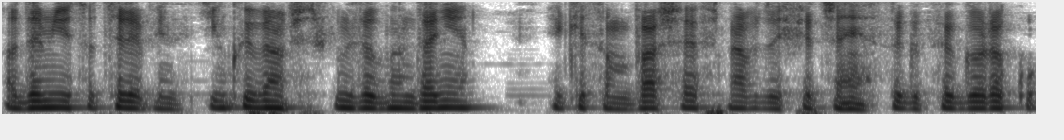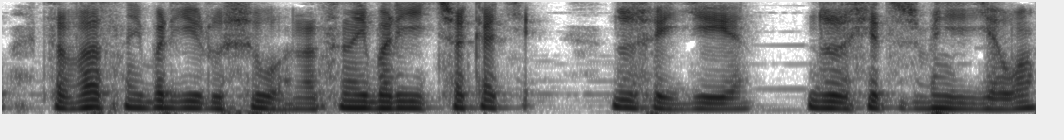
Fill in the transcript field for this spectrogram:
ode mnie to tyle, więc dziękuję wam wszystkim za oglądanie. Jakie są wasze FNAF doświadczenia z tego całego roku? Co was najbardziej ruszyło? Na co najbardziej czekacie? Dużo się dzieje, dużo się też będzie działo.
